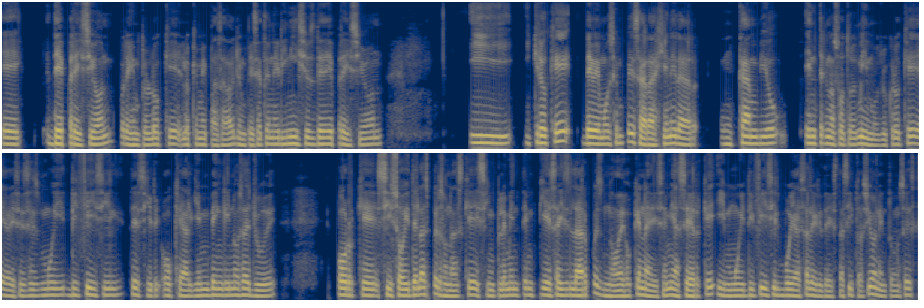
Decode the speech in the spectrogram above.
eh, depresión, por ejemplo, lo que, lo que me pasaba, yo empecé a tener inicios de depresión y creo que debemos empezar a generar un cambio entre nosotros mismos. Yo creo que a veces es muy difícil decir o que alguien venga y nos ayude, porque si soy de las personas que simplemente empieza a aislar, pues no dejo que nadie se me acerque y muy difícil voy a salir de esta situación. Entonces,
